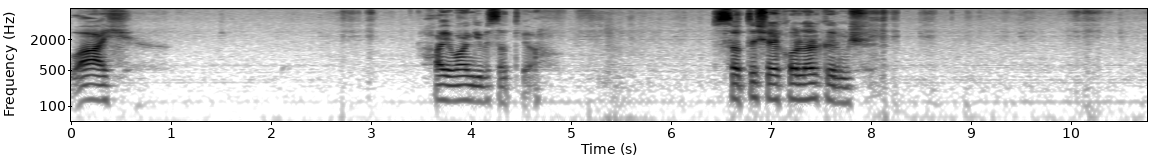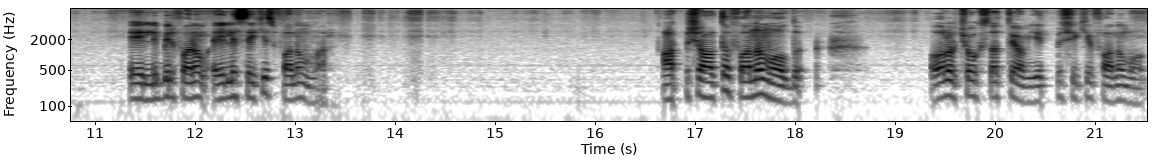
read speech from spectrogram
Vay. Hayvan gibi satıyor. Satış rekorları kırmış. 51 fanım, 58 fanım var. 66 fanım oldu. Oğlum çok satıyorum. 72 fanım oldu.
